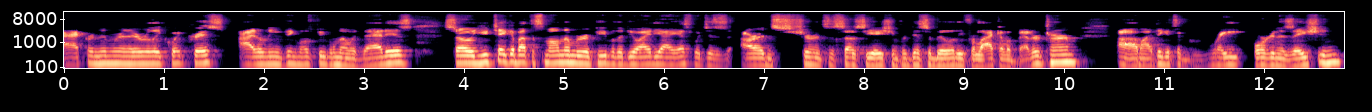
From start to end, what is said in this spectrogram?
acronym there really quick, Chris. I don't even think most people know what that is. So you take about the small number of people that do IDIS, which is our Insurance Association for Disability, for lack of a better term. Um, I think it's a great organization.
